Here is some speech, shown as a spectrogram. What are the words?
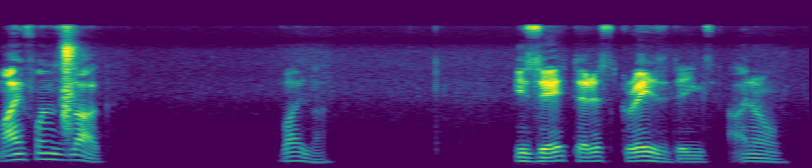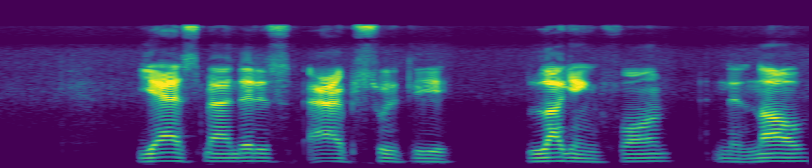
my phone is lag. Why lag? Is it? There is crazy things. I know. Yes man, that is absolutely lagging phone. And now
